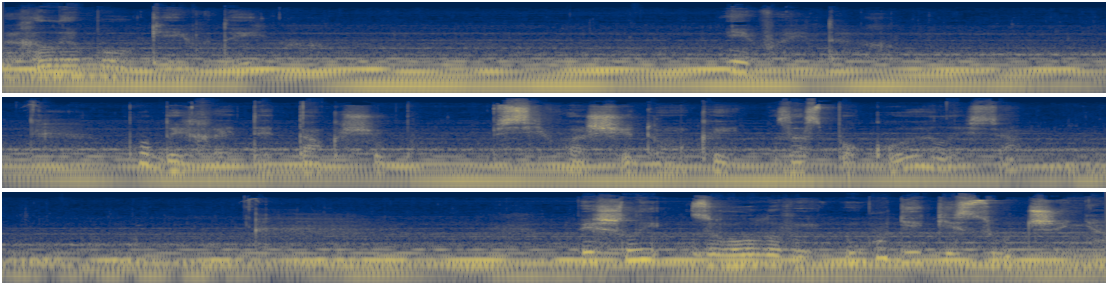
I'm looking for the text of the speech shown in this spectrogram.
Глибокий вдих і видих. Подихайте так, щоб всі ваші думки заспокоїлися. Пішли з голови будь-які судження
